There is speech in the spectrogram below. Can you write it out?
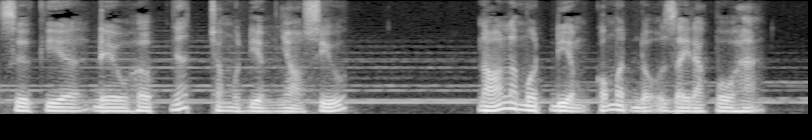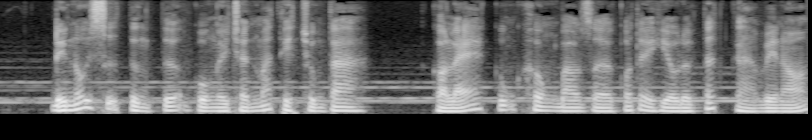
xưa kia đều hợp nhất trong một điểm nhỏ xíu. Nó là một điểm có mật độ dày đặc vô hạn. Đến nỗi sự tưởng tượng của người chân mắt thịt chúng ta có lẽ cũng không bao giờ có thể hiểu được tất cả về nó.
